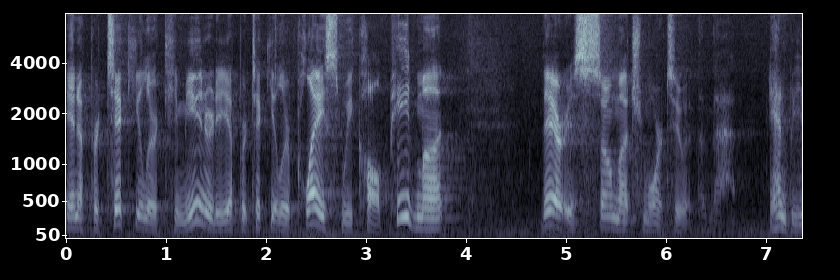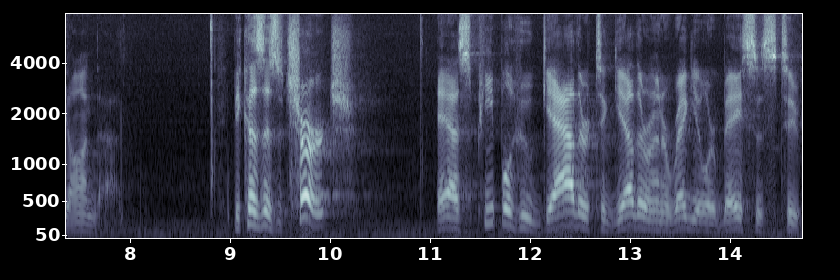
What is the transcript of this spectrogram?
in a particular community, a particular place we call Piedmont, there is so much more to it than that and beyond that. Because as a church, as people who gather together on a regular basis to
